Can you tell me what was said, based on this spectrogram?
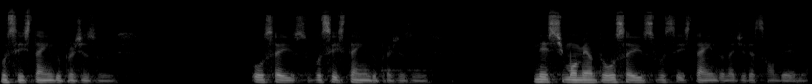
Você está indo para Jesus. Ouça isso, você está indo para Jesus. Neste momento, ouça isso, você está indo na direção dele.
